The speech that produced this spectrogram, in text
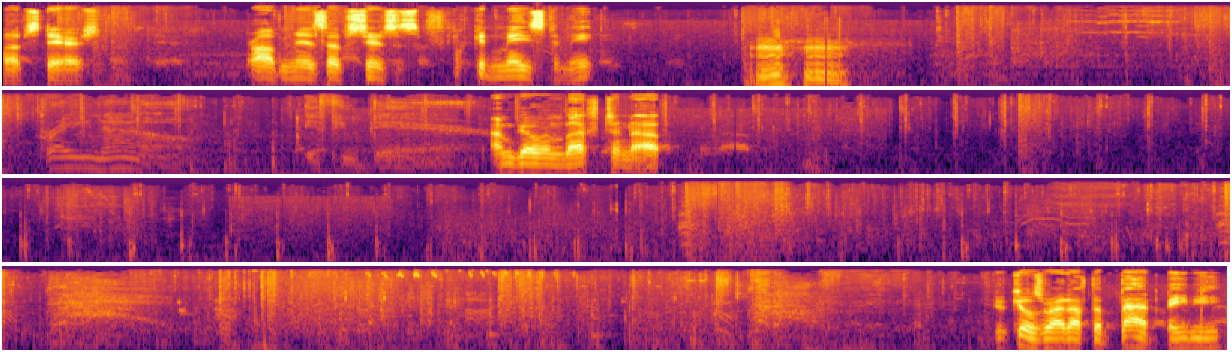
upstairs. Problem is, upstairs is a fucking maze to me. Uh-huh. Pray now, if you dare. I'm going left and up. Two kills right off the bat, baby.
